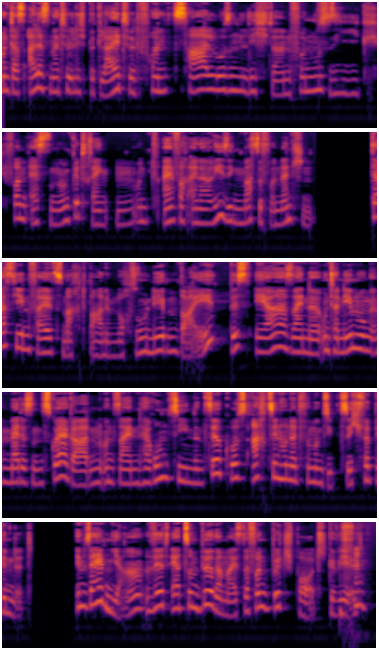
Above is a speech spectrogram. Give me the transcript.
Und das alles natürlich begleitet von zahllosen Lichtern, von Musik, von Essen und Getränken und einfach einer riesigen Masse von Menschen. Das jedenfalls macht Barnum noch so nebenbei, bis er seine Unternehmung im Madison Square Garden und seinen herumziehenden Zirkus 1875 verbindet. Im selben Jahr wird er zum Bürgermeister von Bridgeport gewählt.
